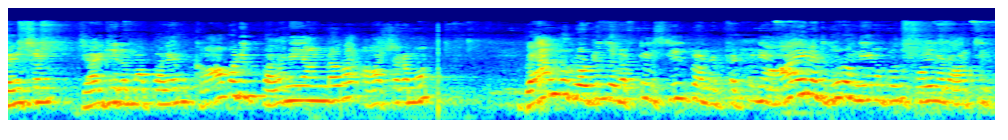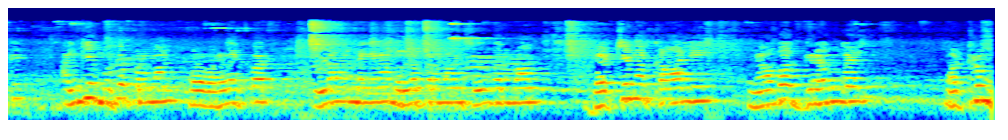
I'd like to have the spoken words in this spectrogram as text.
ஜங்ஷன் ஜாகிரம்மாபாளையம் காவடி பழனியாண்டவர் ஆசிரமம். பெங்களூர் ரோட்லேருந்து லெஃப்டில் ஸ்டீல் பிளான்ட் கட் பண்ணி ஆயிரம் அடி தூரம் வந்தீங்கன்னா போது கோயிலோட ஆட்சி இருக்கு. அங்கே முருகப்பெருமான் வரவேற்பார். உள்ள வந்தீங்கன்னா முருகப்பெருமான் சிவபெருமான் தட்சிண காளி நவ கிரகங்கள் மற்றும்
